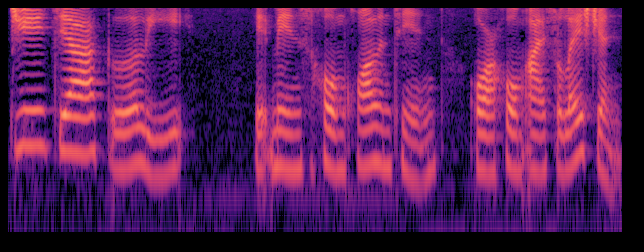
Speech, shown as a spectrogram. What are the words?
居家隔离 it means home quarantine or home isolation.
